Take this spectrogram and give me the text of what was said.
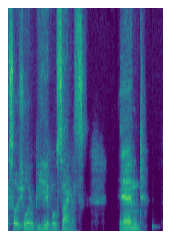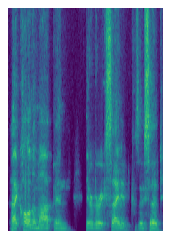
social or behavioral science. And I called them up and they were very excited because I said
